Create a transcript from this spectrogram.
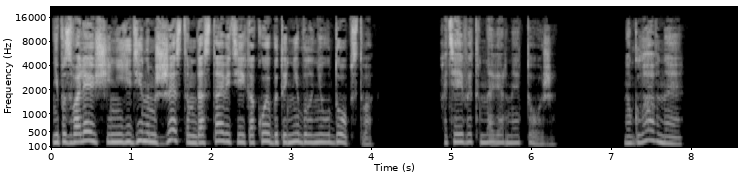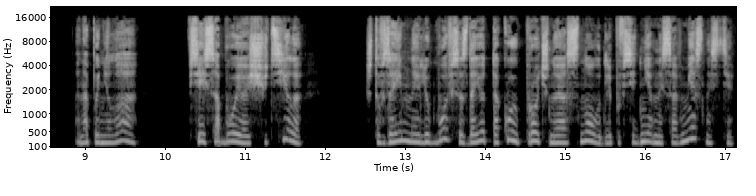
не позволяющей ни единым жестом доставить ей какое бы то ни было неудобство — хотя и в этом, наверное, тоже. Но главное, она поняла, всей собой ощутила, что взаимная любовь создает такую прочную основу для повседневной совместности,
